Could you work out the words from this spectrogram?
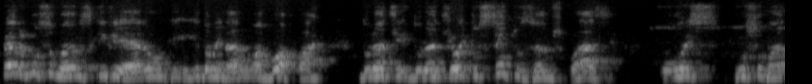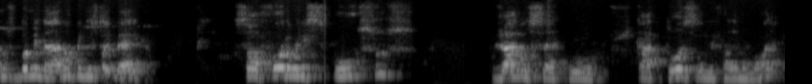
pelos muçulmanos que vieram e dominaram uma boa parte. Durante, durante 800 anos quase, os muçulmanos dominaram a Península Ibérica. Só foram expulsos já no século XIV, se não me falha a memória,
